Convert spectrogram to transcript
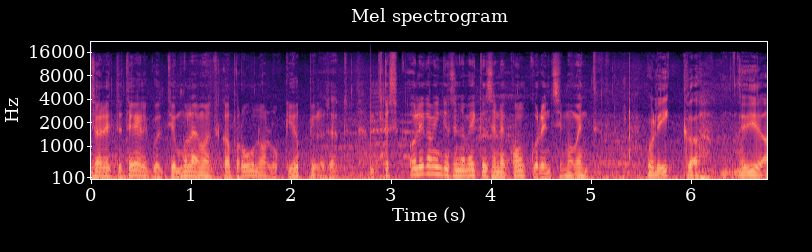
Te olite tegelikult ju mõlemad ka Bruno Luki õpilased. Kas oli ka mingisugune väike selline konkurentsimoment? Oli ikka ja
